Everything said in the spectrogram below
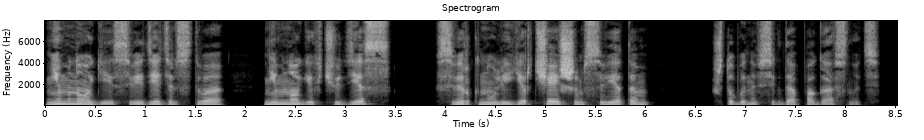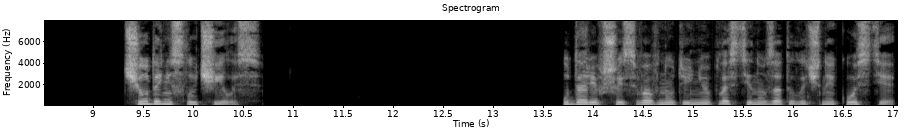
Немногие свидетельства, немногих чудес сверкнули ярчайшим светом, чтобы навсегда погаснуть. Чудо не случилось. Ударившись во внутреннюю пластину затылочной кости,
